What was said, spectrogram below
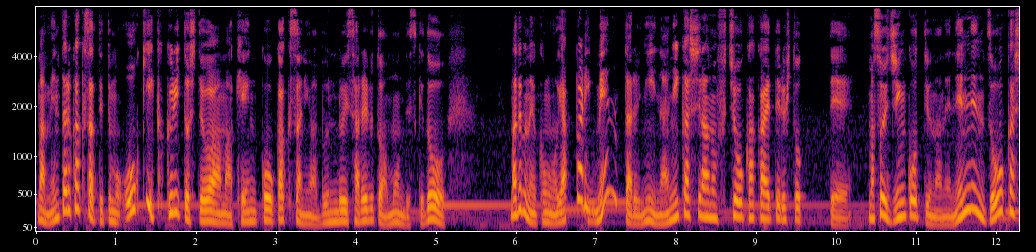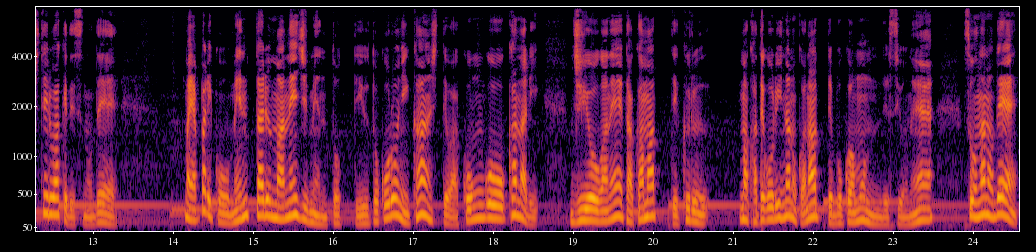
まあ、メンタル格差って言っても大きいくくりとしては、まあ、健康格差には分類されるとは思うんですけど、まあ、でもね、このやっぱりメンタルに何かしらの不調を抱えてる人って、まあ、そういう人口っていうのはね、年々増加してるわけですので、まあ、やっぱりこう、メンタルマネジメントっていうところに関しては、今後かなり需要がね、高まってくる、まあ、カテゴリーなのかなって僕は思うんですよね。そうなので、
